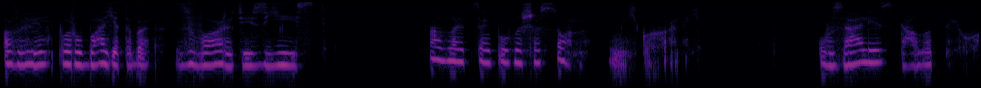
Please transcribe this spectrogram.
але він порубає тебе, зварить і з'їсть. Але це був лише сон, мій коханий. У залі стало тихо.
